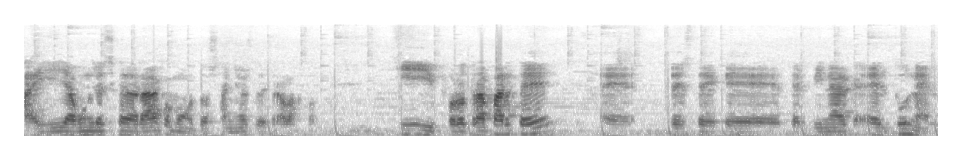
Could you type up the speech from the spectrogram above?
ahí aún les quedará como dos años de trabajo. Y por otra parte, eh, desde que termina el, túnel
